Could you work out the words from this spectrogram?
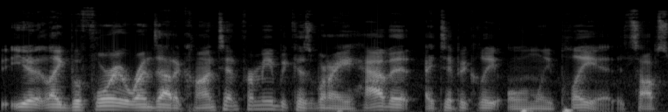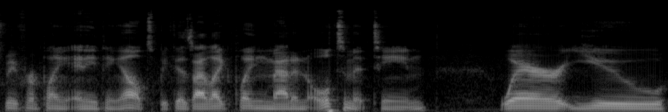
you know, like before it runs out of content for me because when I have it, I typically only play it. It stops me from playing anything else because I like playing Madden Ultimate Team where you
